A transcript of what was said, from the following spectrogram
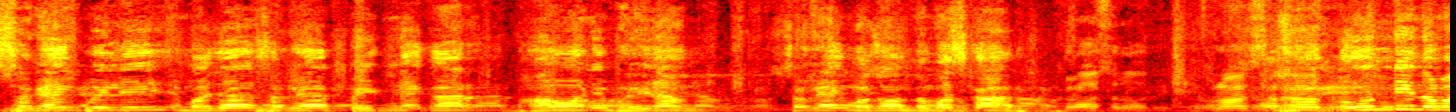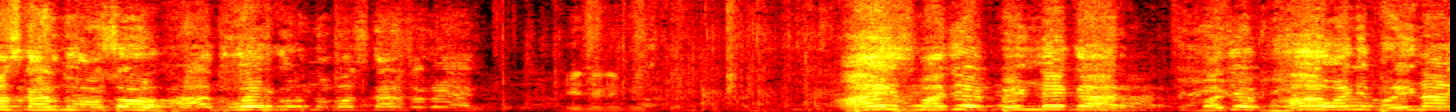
सगळ्यांक पहिली माझ्या सगळ्या पेडणेकार भाव आणि भयणांक सगळ्यांक माझो नमस्कार. असो तोंडी नमस्कार न्हू असो हात वयर करून नमस्कार सगळ्यांक. आयज माझे पेडणेकार माझे भाव आणि भयणां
